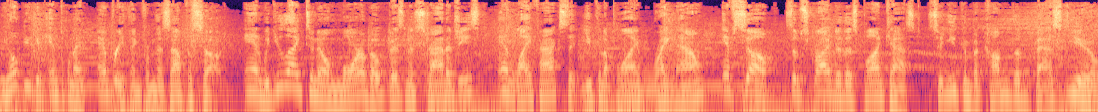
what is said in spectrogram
We hope you can implement everything from this episode. And would you like to know more about business strategies and life hacks that you can apply right now? If so, subscribe to this podcast so you can become the best you.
